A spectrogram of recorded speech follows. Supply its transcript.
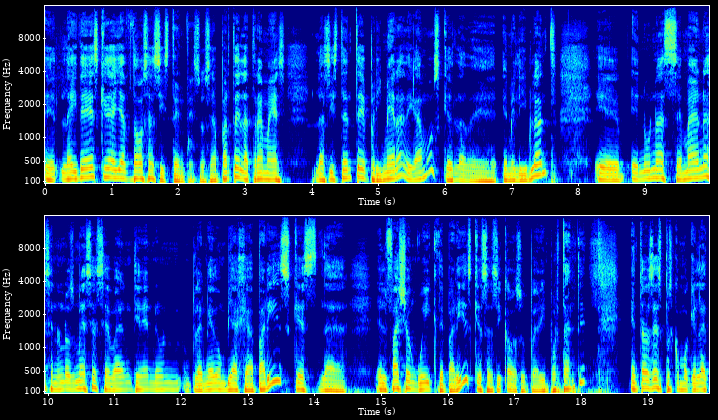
eh, la idea es que haya dos asistentes. O sea, parte de la trama es la asistente primera, digamos, que es la de Emily Blunt. Eh, en unas semanas, en unos meses, se van, tienen un, un planeado un viaje a París, que es la, el Fashion Week de París, que es así como súper importante. Entonces, pues como que la,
